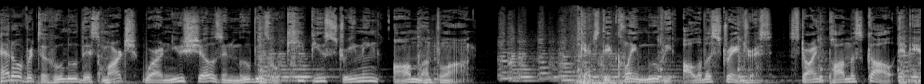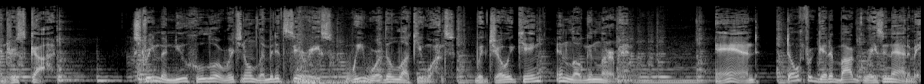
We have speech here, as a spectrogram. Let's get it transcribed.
head over to hulu this march where our new shows and movies will keep you streaming all month long. Catch the acclaimed movie all of us strangers starring paul mescal and andrew scott. Stream the new hulu original limited series we were the lucky ones with joey king and logan lerman. And don't forget about Grey's Anatomy.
